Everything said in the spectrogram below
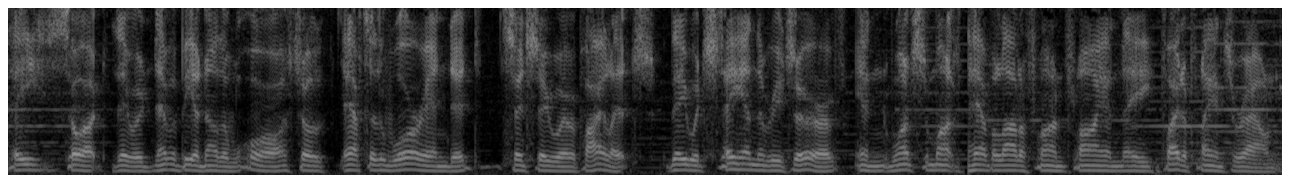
They thought there would never be another war, so after the war ended, since they were pilots, they would stay in the reserve and once a month have a lot of fun flying the fighter planes around.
